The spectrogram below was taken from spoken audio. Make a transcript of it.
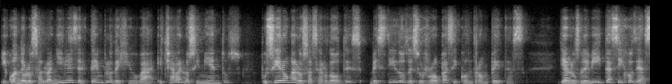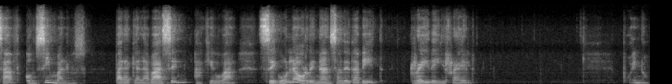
Y cuando los albañiles del templo de Jehová echaban los cimientos, pusieron a los sacerdotes vestidos de sus ropas y con trompetas, y a los levitas hijos de Asaf con címbalos, para que alabasen a Jehová, según la ordenanza de David, rey de Israel. Bueno,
